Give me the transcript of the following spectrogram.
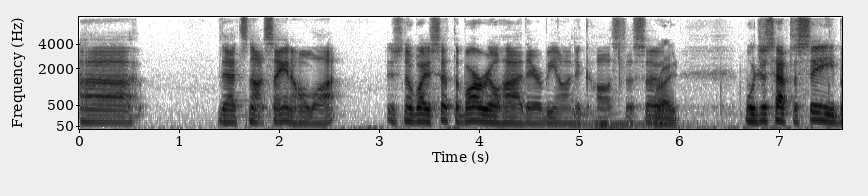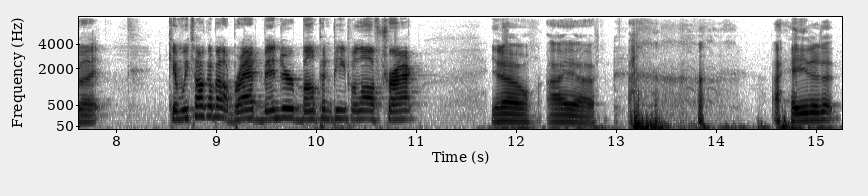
uh, that's not saying a whole lot. There's nobody set the bar real high there beyond Acosta, so Right. we'll just have to see. But can we talk about Brad Binder bumping people off track? You know, I uh, I hated it.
